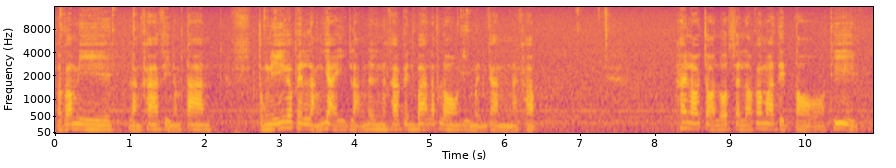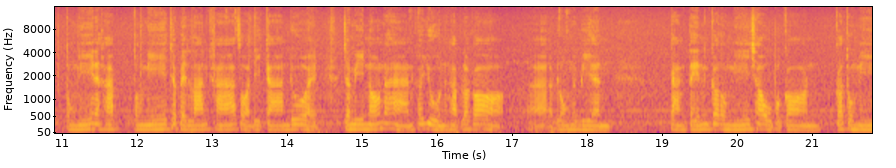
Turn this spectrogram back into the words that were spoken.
แล้วก็มีหลังคาสีน้ำตาล ตรงนี้ก็เป็นหลังใหญ่อีกหลังหนึ่งนะครับ เป็นบ้านรับรองอีกเหมือนกันนะครับ ให้เราจอดรถเสร็จแล้วก็มาติดต่อที่ตรงนี้นะครับ ตรงนี้จะเป็นร้านค้าสวัสดิการด้วย จะมีน้องทหารเขาอยู่นะครับ แล้วก็ลงทะเบียนกางเต็นท์ก็ตรงนี้เช่าอุปกรณ์ก็ตรงนี้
